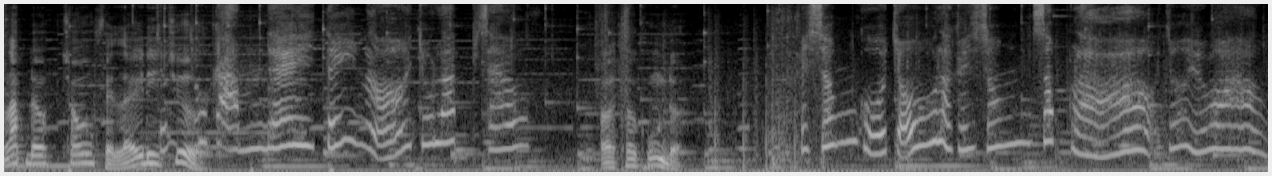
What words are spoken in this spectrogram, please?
lắp đâu. Cháu phải lấy đi chứ. Chú cầm đi tí nữa chú lắp sao? Ờ thôi cũng được. Cái súng của chú là cái súng sóc lọ chú hiểu không?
